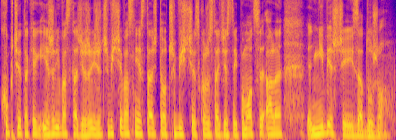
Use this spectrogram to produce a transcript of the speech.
kupcie tak jak, jeżeli was stać. Jeżeli rzeczywiście was nie stać, to oczywiście skorzystajcie z tej pomocy, ale nie bierzcie jej za dużo.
